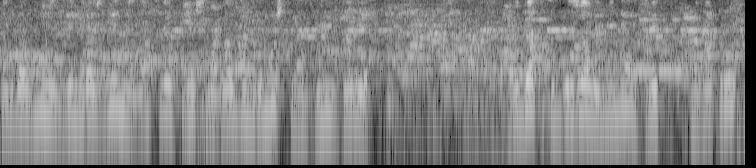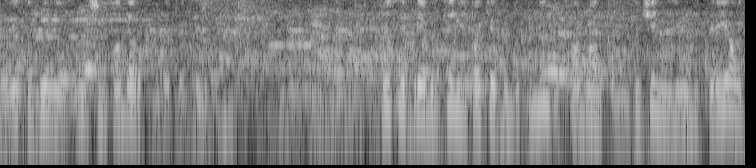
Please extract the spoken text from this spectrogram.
когда в мой день рождения на связь вышли Владимир Мошкин и Денис Залевский. Ребята поддержали меня, ответив на вопросы, и это было лучшим подарком в этот день. После приобретения пакета документов по банкам, изучения его материалов,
